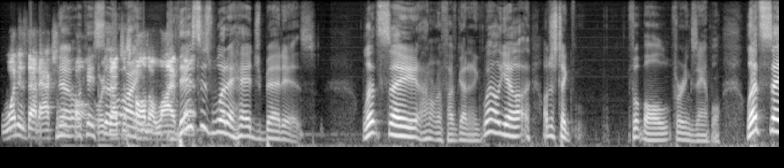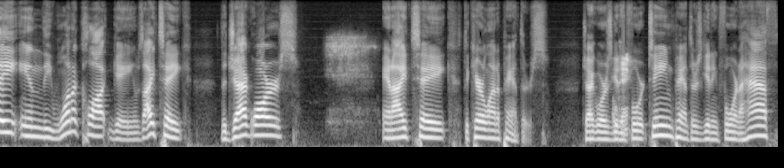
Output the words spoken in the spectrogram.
What is that actually No. called? Okay. or So is that just right, called a live This bet? is what a hedge bet is. Let's say I don't know if I've got any. Well, yeah. I'll just take football for an example. Let's say in the one o'clock games, I take the Jaguars and I take the Carolina Panthers Jaguars getting Okay. 14, Panthers getting four and a half.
